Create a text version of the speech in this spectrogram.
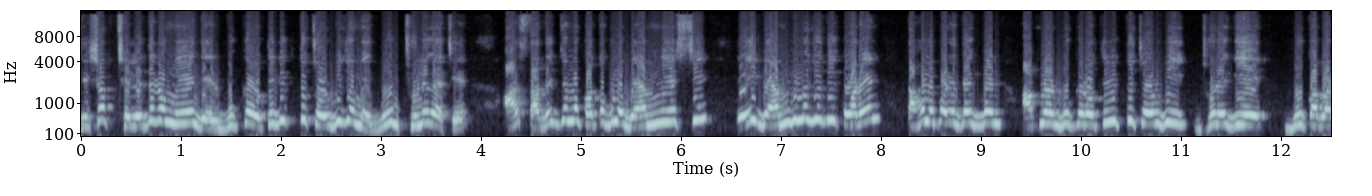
যেসব ছেলেদের ও মেয়েদের বুকে অতিরিক্ত চর্বি জমে বুক ঝুলে গেছে, আজ তাদের জন্য কতগুলো ব্যায়াম নিয়ে এসেছি? এই ব্যায়ামগুলো যদি করেন, তাহলে পরে দেখবেন আপনার বুকের অতিরিক্ত চর্বি ঝরে গিয়ে বুক আবার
